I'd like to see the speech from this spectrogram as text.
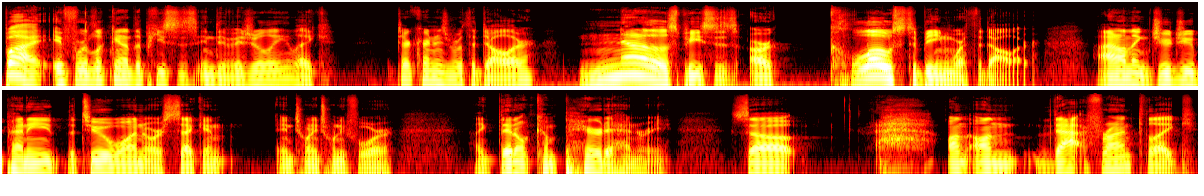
But if we're looking at the pieces individually, like Derrick Henry's worth a dollar, none of those pieces are close to being worth a dollar. I don't think Juju Penny, the 201 or second in 2024, like they don't compare to Henry. So on on that front, like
